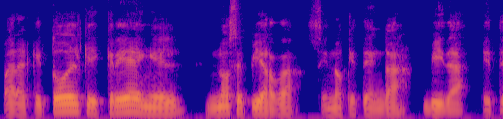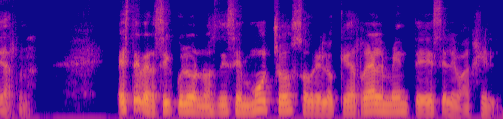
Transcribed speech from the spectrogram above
para que todo el que crea en Él no se pierda, sino que tenga vida eterna. Este versículo nos dice mucho sobre lo que realmente es el Evangelio.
